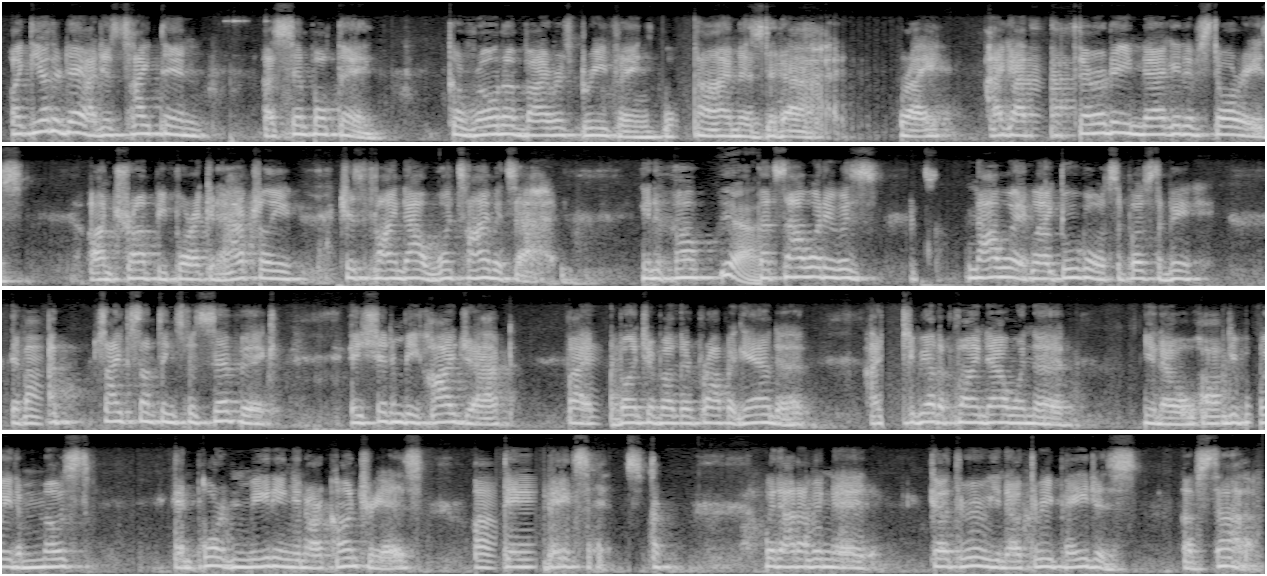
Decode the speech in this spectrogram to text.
Like the other day, I just typed in a simple thing coronavirus briefing. What time is it at? Right? I got 30 negative stories on Trump before I could actually just find out what time it's at. You know? Yeah. That's not what it was, not what like Google was supposed to be. If I type something specific, it shouldn't be hijacked by a bunch of other propaganda. I should be able to find out when the, you know, arguably the most important meeting in our country is on a daily basis without having to go through, you know, three pages of stuff.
